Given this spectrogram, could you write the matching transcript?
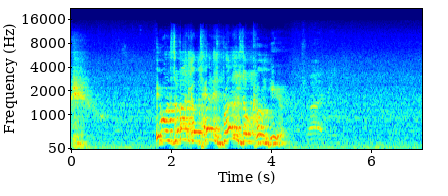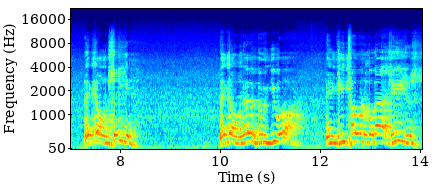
Whew. He wanted somebody to go tell his brothers don't come here. That's right. Gonna see you. They're gonna know who you are. And if you told them about Jesus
